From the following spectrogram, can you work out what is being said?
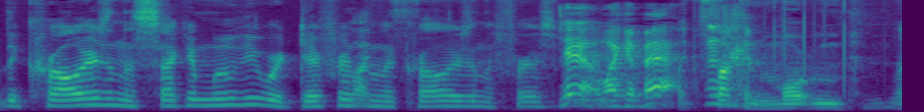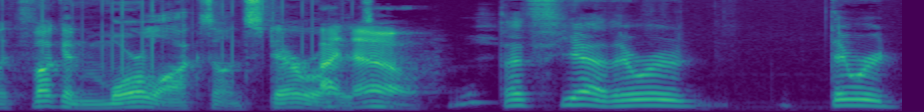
the crawlers in the second movie were different than the crawlers in the first? yeah, movie? like a bat. like fucking Mor- like fucking Morlocks on steroids. I know. That's yeah. They were they were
